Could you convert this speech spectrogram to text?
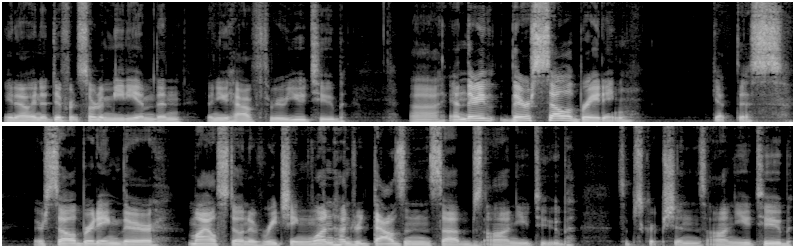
you know, in a different sort of medium than than you have through YouTube. Uh, and they they're celebrating. Get this, they're celebrating their milestone of reaching 100,000 subs on YouTube, subscriptions on YouTube.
